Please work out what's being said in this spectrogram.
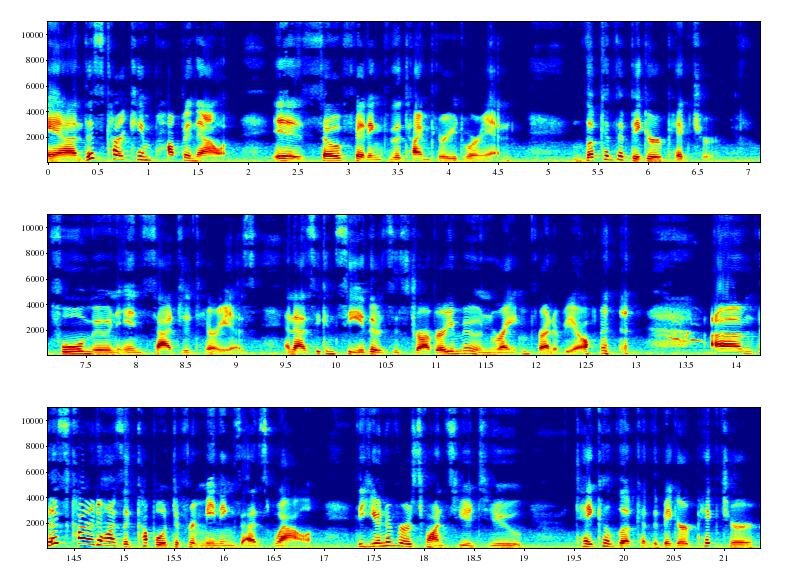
and this card came popping out. It is so fitting for the time period we're in. Look at the bigger picture full moon in Sagittarius. And as you can see, there's a strawberry moon right in front of you. um, this card has a couple of different meanings as well. The universe wants you to take a look at the bigger picture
